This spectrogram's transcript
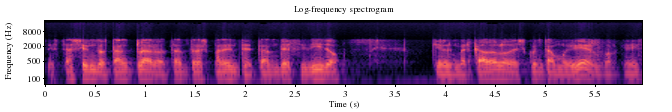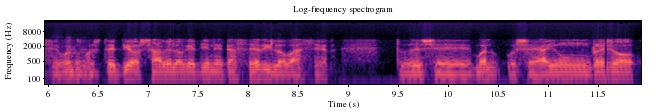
que está siendo tan claro, tan transparente, tan decidido, que el mercado lo descuenta muy bien, porque dice, bueno, pues este tío sabe lo que tiene que hacer y lo va a hacer. Entonces, eh, bueno, pues eh, hay un riesgo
